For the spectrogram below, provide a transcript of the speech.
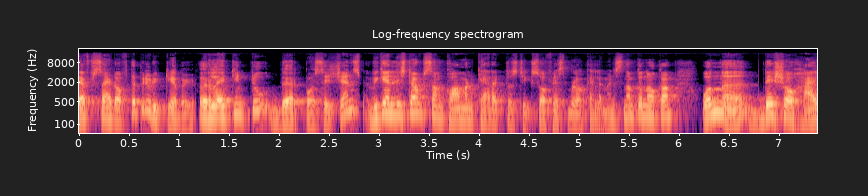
left side of the periodic table relating to their positions we can list out some common characteristics of S block elements നമുക്ക് നോക്കാം. ഒന്ന് ദോ ഹൈ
